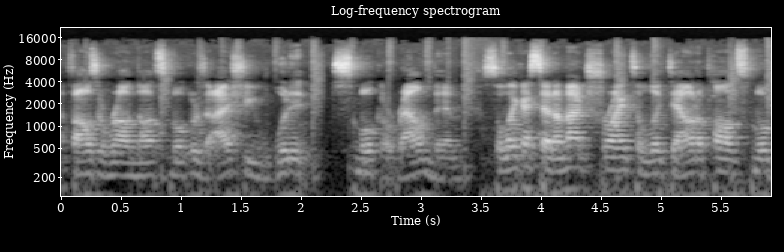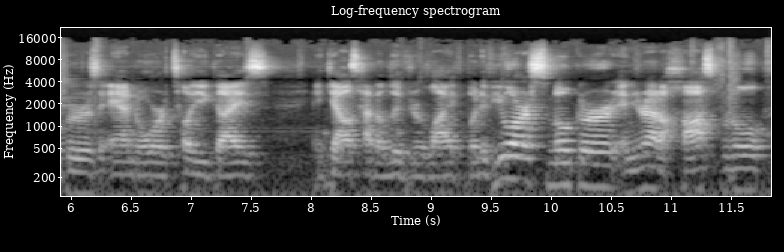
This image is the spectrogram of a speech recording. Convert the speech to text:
If I was around non-smokers, I actually wouldn't smoke around them. So like I said, I'm not trying to look down upon smokers and or tell you guys and gals how to live your life. But if you are a smoker and you're at a hospital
